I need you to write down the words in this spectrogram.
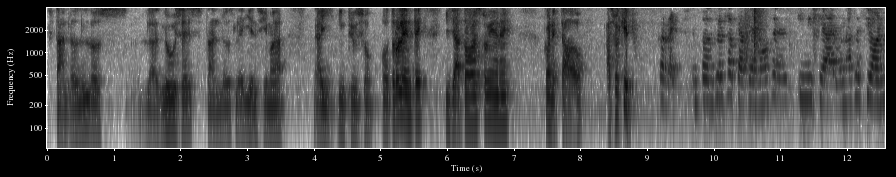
están los, los- las luces, están los y encima hay incluso otro lente y ya todo esto viene conectado a su equipo. Correcto. Entonces lo que hacemos es iniciar una sesión.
